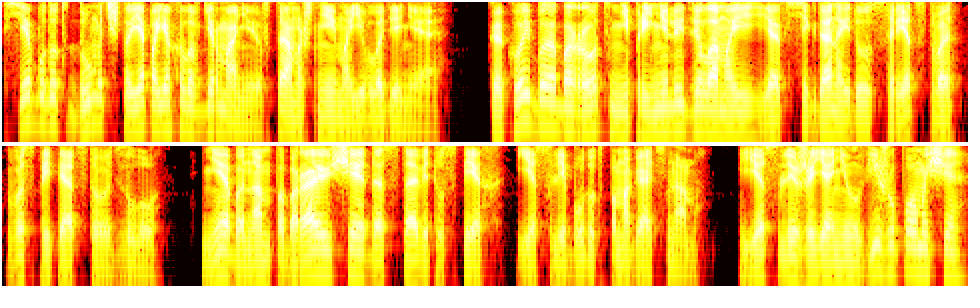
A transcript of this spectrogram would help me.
все будут думать, что я поехала в Германию, в тамошние мои владения. Какой бы оборот ни приняли дела мои, я всегда найду средства воспрепятствовать злу. Небо нам поборающее доставит успех, если будут помогать нам. Если же я не увижу помощи,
